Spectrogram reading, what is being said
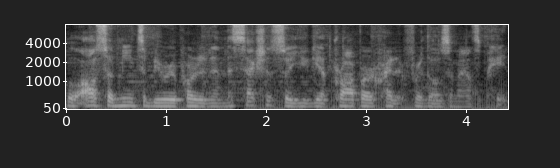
will also need to be reported in this section so you get proper credit for those amounts paid.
